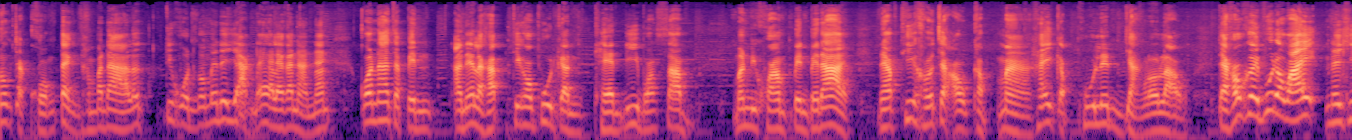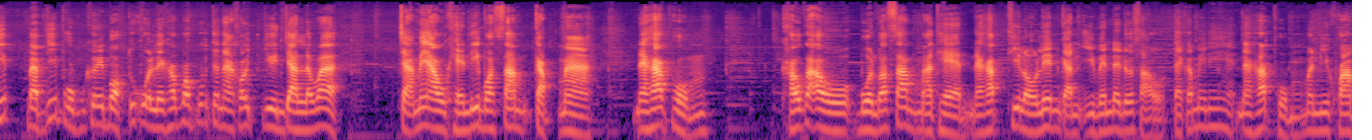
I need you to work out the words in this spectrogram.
นอกจากของแต่งธรรมดา แล้วที่คนก็ไม่ได้อยากได้อะไรขนาดนั้น ก็น่าจะเป็นอันนี้แหละครับ ที่เขาพูดกันแคนดี้บอสซัมมันมีความเป็นไปได้นะครับที่เขาจะเอากลับมาให้กับผู้เล่นอย่างเราๆแต่เขาเคยพูดเอาไว้ในคลิปแบบที่ผมเคยบอกทุกคนเลยครับ ว่าผู้พัฒนาเขายืนยันแล้วว่า จะไม่เอาแคนดี้บอสซัมกลับมานะครับผม เขาก็เอาบวนบอสซัมมาแทนนะครับ ที่เราเล่นกันอีเวนต์ไดโนเสาร์แต่ก็ไม่แน่นะครับผมมันมีความ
